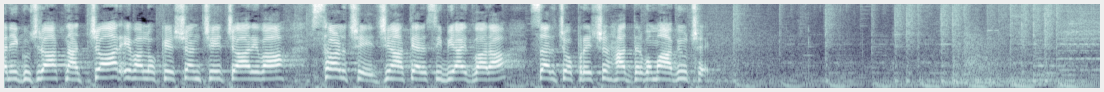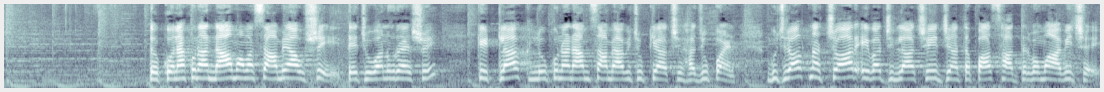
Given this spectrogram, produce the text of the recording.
અને ગુજરાતના ચાર એવા લોકેશન છે, ચાર એવા સ્થળ છે, જ્યાં અત્યારે સીબીઆઈ દ્વારા સર્ચ ઓપરેશન હાથ ધરવામાં આવ્યું છે. તો કોના કોના નામ આમાં સામે આવશે, તે જોવાનું રહેશે. કેટલાક લોકોના નામ સામે આવી ચૂક્યા છે. હજુ પણ ગુજરાતના ચાર એવા જિલ્લા છે જ્યાં તપાસ હાથ ધરવામાં આવી છે.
